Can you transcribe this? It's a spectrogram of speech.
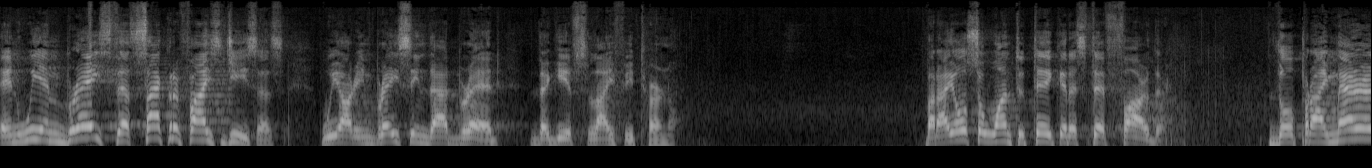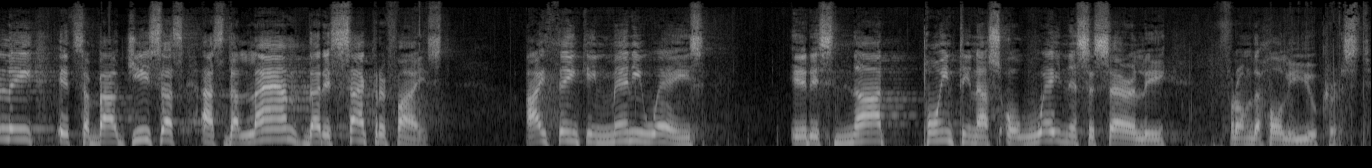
and we embrace the sacrifice Jesus, we are embracing that bread that gives life eternal. But I also want to take it a step farther. Though primarily it's about Jesus as the lamb that is sacrificed, I think in many ways it is not pointing us away necessarily from the Holy Eucharist.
